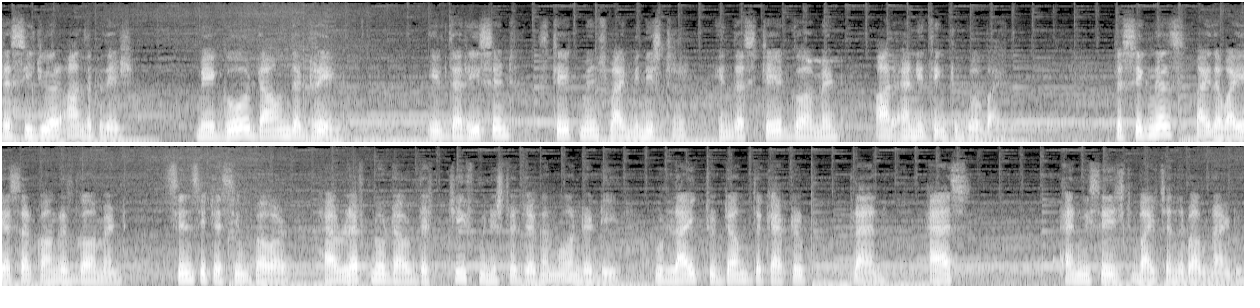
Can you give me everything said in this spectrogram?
residual Andhra Pradesh, may go down the drain if the recent statements by minister in the state government are anything to go by. The signals by the YSR Congress government since it assumed power have left no doubt that Chief Minister Jagan Mohan Reddy would like to dump the capital plan as envisaged by Chandrababu Naidu.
